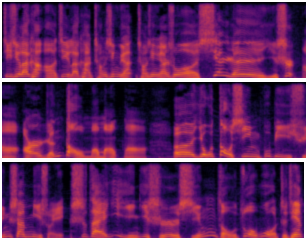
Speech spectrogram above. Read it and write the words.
继续来看啊，继续来看长兴园。长兴园说：“先人已逝啊，而人道茫茫啊。呃，有道心不必寻山觅水，实在一饮一食、行走坐卧之间，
